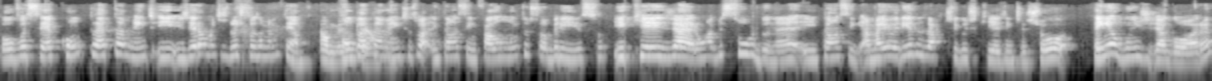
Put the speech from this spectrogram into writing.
ou você é completamente, e, e geralmente as duas coisas ao mesmo tempo. Ao mesmo completamente tempo. Então, assim, falam muito sobre isso e que já era um absurdo, né? Então, assim, a maioria dos artigos que a gente achou tem alguns de agora,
